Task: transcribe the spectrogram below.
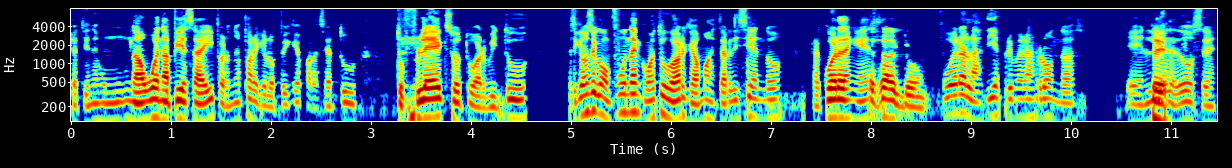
ya tienes una buena pieza ahí, pero no es para que lo piques para hacer tu, tu flex o tu arbitrú Así que no se confundan con estos jugadores que vamos a estar diciendo. Recuerden, es fuera las 10 primeras rondas en ligas de 12.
